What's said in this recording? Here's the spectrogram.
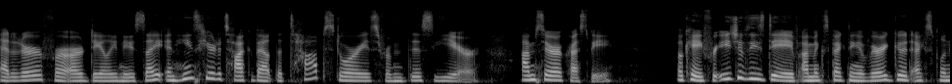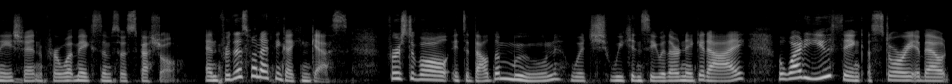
editor for our daily news site, and he's here to talk about the top stories from this year. I'm Sarah Crespi. Okay, for each of these, Dave, I'm expecting a very good explanation for what makes them so special. And for this one, I think I can guess. First of all, it's about the moon, which we can see with our naked eye. But why do you think a story about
